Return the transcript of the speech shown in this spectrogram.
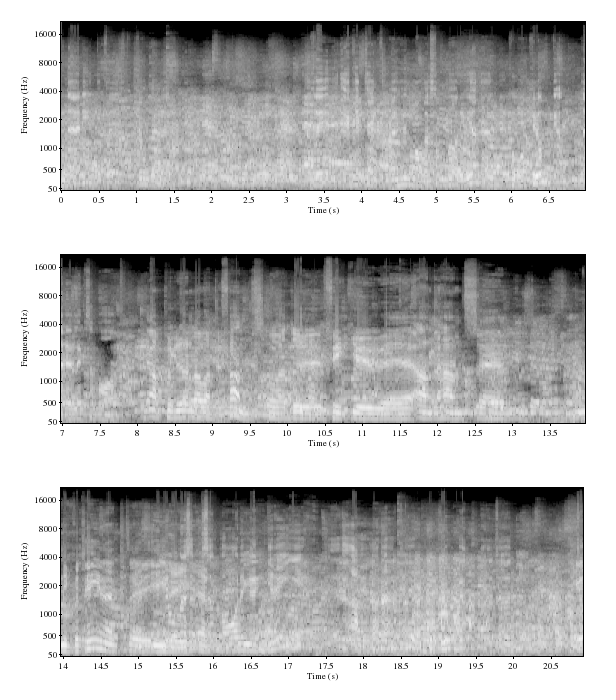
när det inte finns på krogen? Alltså, jag kan tänka mig hur många som började på krogen när det liksom var... Ja, på grund av att det fanns och att du fick ju eh, andrahands eh, nikotinet eh, i Jo, dig. men sen, sen var det ju en grej. Alla rökte på krogen. Jo,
